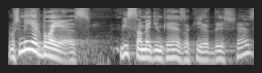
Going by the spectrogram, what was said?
Most miért baj ez? Visszamegyünk ehhez a kérdéshez.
